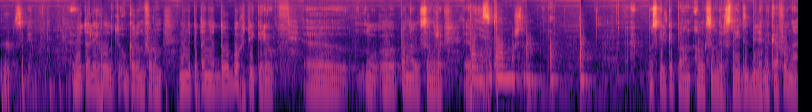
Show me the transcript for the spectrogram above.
Спасибі. Віталій Голод, Укрінформ. У мене питання до обох спікерів. Е, ну, е, пане Олександре, е, Пані Світлана, можна? Оскільки пан Олександр стоїть біля мікрофона,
